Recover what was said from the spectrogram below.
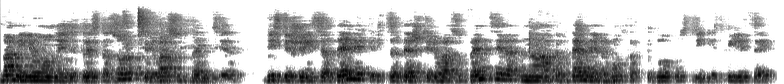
2 мільйони 340 цільова субвенція. 269 це теж цільова субвенція на капітальний ремонт харчового свій ліцей.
